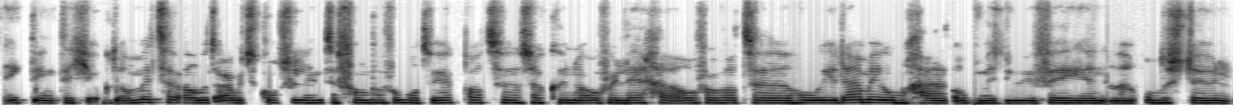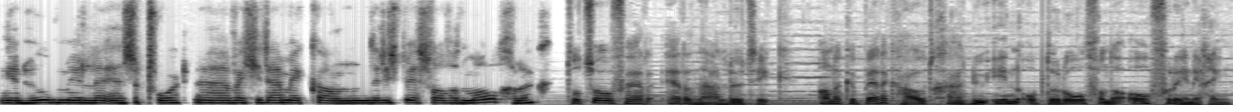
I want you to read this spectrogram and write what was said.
Ik denk dat je ook dan met, uh, met arbeidsconsulenten van bijvoorbeeld Werkpad uh, zou kunnen overleggen over wat, uh, hoe je daarmee omgaat. Ook met UWV en ondersteuning en hulpmiddelen enzovoort. wat je daarmee kan. Er is best wel wat mogelijk. Tot zover Erna Luttik. Anneke Berghout gaat nu in op de rol van de oogvereniging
